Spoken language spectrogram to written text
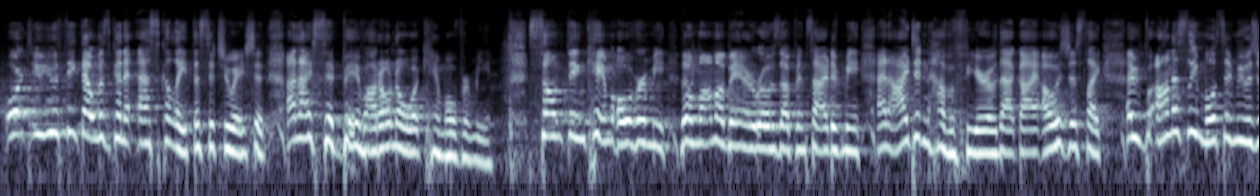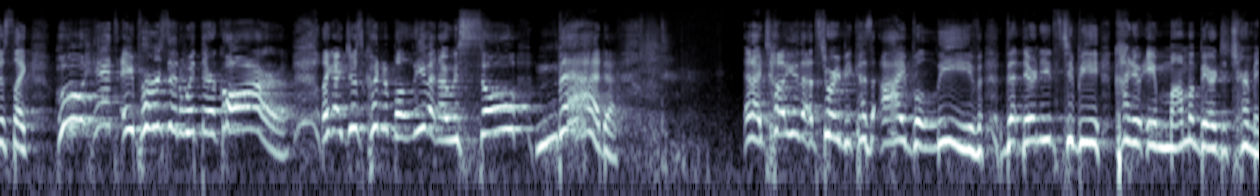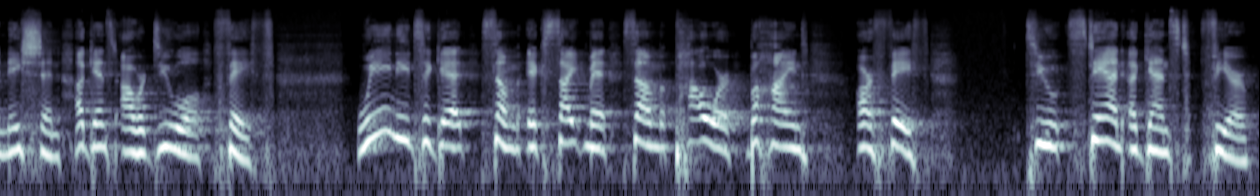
Or do you think that was going to escalate the situation? And I said, Babe, I don't know what came over me. Something came over me. The mama bear rose up inside of me. And I didn't have a fear of that guy. I was just like, I mean, honestly, most of me was just like, who hit a person with their car? Like, I just couldn't believe it. And I was so mad. And I tell you that story because I believe that there needs to be kind of a mama bear determination against our dual faith. We need to get some excitement, some power behind our faith to stand against fear.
